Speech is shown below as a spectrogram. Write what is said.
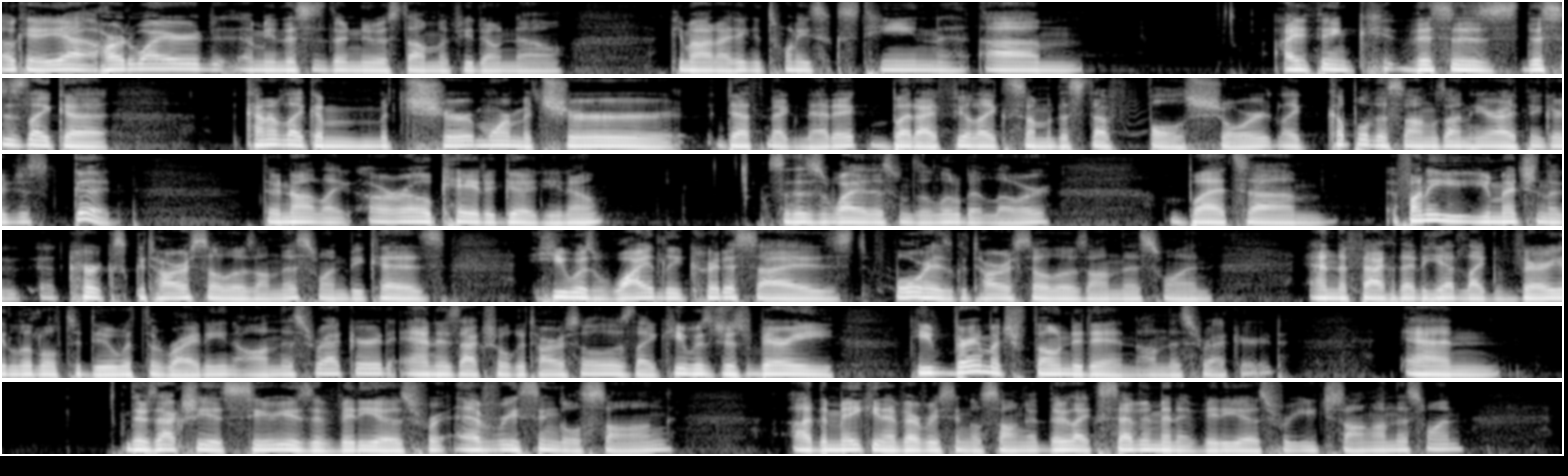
Okay, yeah, Hardwired. I mean, this is their newest album. If you don't know, came out I think in 2016. Um, I think this is this is like a kind of like a mature, more mature Death Magnetic, but I feel like some of the stuff falls short. Like a couple of the songs on here, I think are just good. They're not like are okay to good, you know. So this is why this one's a little bit lower. But um, funny you mentioned the uh, Kirk's guitar solos on this one because he was widely criticized for his guitar solos on this one and the fact that he had like very little to do with the writing on this record and his actual guitar solos like he was just very he very much phoned it in on this record and there's actually a series of videos for every single song uh, the making of every single song they're like seven minute videos for each song on this one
